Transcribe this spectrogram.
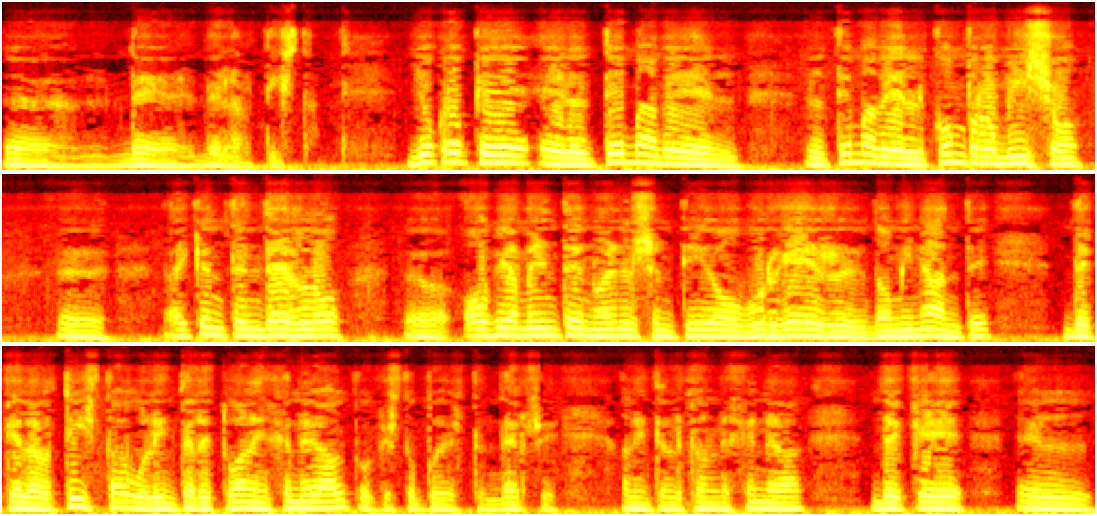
del artista. Yo creo que el tema del, el tema del compromiso hay que entenderlo eh, obviamente no en el sentido burgués dominante de que el artista o el intelectual en general, porque esto puede extenderse al intelectual en general, de que el,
